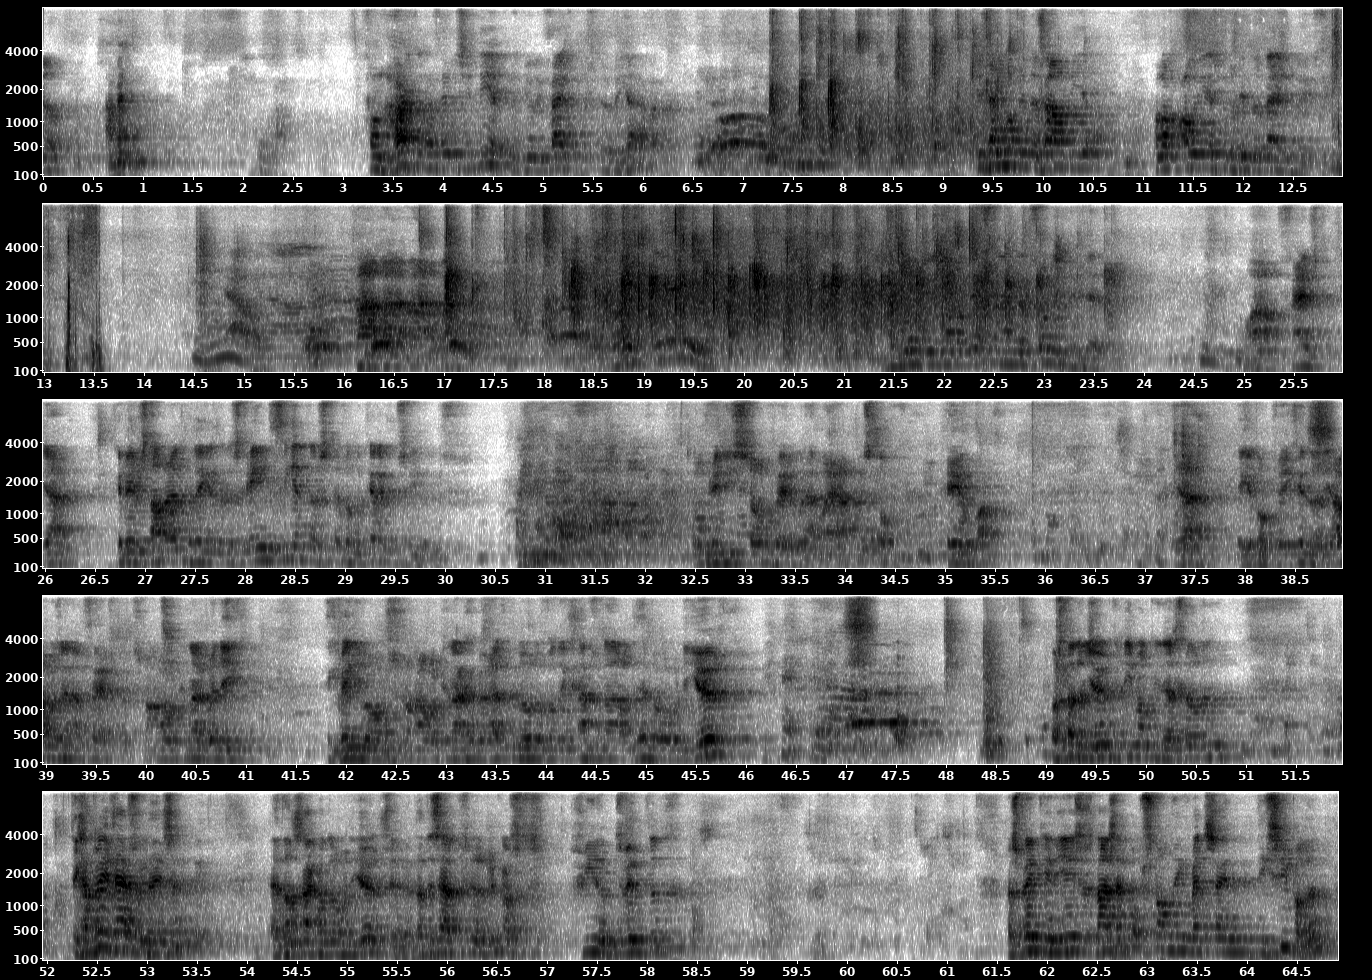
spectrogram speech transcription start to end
wel. Amen. Van harte gefeliciteerd met jullie 50ste verjaardag. Is er iemand in de zaal die vanaf het allereerste begin erbij geweest is? Ja. Waar, waar? Oké. Dan moeten jullie nog best aan het zonnetje zetten. Wauw, 50 jaar. Ik heb even staan uitgerekend, dat is 1 veertigste van de kerkgeschiedenis. Dat hoef je niet zoveel, hè, maar ja, het is toch heel wat. Ja, ik heb ook twee kinderen die ouder zijn dan 50. Zo'n oude knar ben ik. Ik weet niet waarom ze zo'n oude knar hebben uitgenodigd, want ik ga het vanavond hebben over de jeugd. Was dat een jeugd, iemand die dat gulde? Ik ga twee versen lezen. En dan ga ik wat over de jeugd zeggen. Dat is uit Lucas 24. Dan spreekt Heer Jezus na zijn opstanding met zijn discipelen.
